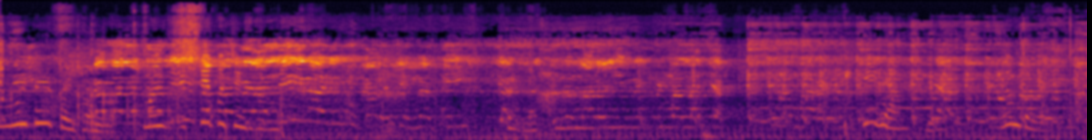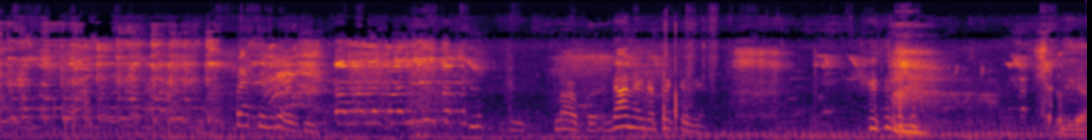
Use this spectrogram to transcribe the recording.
उलट येतोय थोडं. मग स्टेपच चेंज करून ठीक आहे जमतं प्रॅक्टिस घ्यायची नाही पण गाणं एकदा प्रॅक्टिस घ्या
